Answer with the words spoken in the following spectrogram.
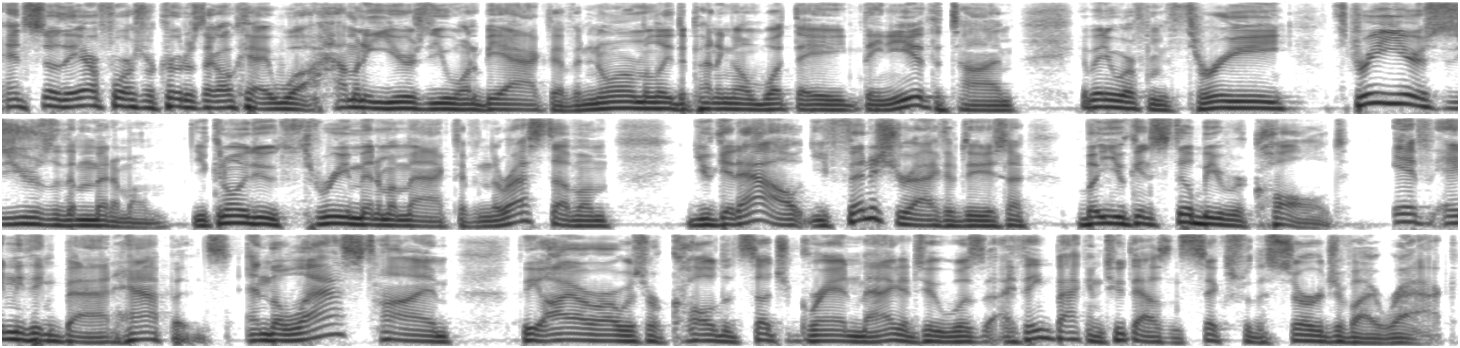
And so the Air Force recruiter's like, okay, well, how many years do you want to be active? And normally, depending on what they they need at the time, it'll be anywhere from three three years is usually the minimum. You can only do three minimum active, and the rest of them, you get out, you finish your active duty time, but you can still be recalled if anything bad happens. And the last time the IRR was recalled at such grand magnitude was, I think, back in 2006 for the surge of Iraq.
